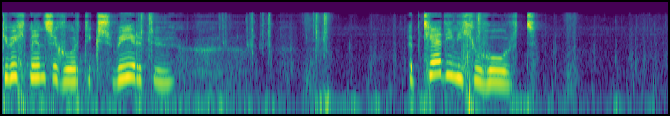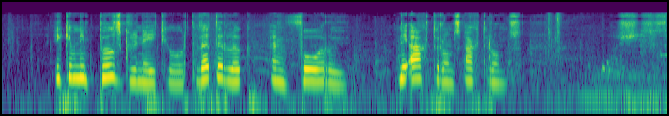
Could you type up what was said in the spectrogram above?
Ik heb mensen gehoord, ik zweer het u. Hebt jij die niet gehoord? Ik heb een grenade gehoord, letterlijk en voor u. Nee, achter ons, achter ons. Oh, Jesus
